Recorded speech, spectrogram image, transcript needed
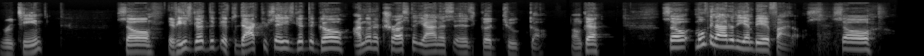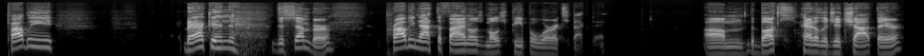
routine. So if he's good, to, if the doctors say he's good to go, I'm going to trust that Giannis is good to go. Okay. So moving on to the NBA Finals. So probably back in December, probably not the finals most people were expecting. Um, the Bucks had a legit shot there.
